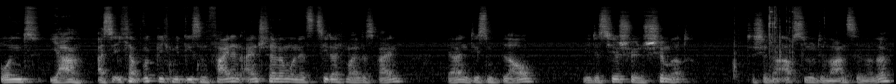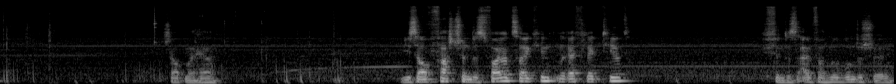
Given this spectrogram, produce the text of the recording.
Und ja, also ich habe wirklich mit diesen feinen Einstellungen, und jetzt zieht euch mal das rein, ja, in diesem Blau, wie das hier schön schimmert. Das ist ja der absolute Wahnsinn, oder? Schaut mal her. Wie es auch fast schon das Feuerzeug hinten reflektiert. Ich finde das einfach nur wunderschön.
